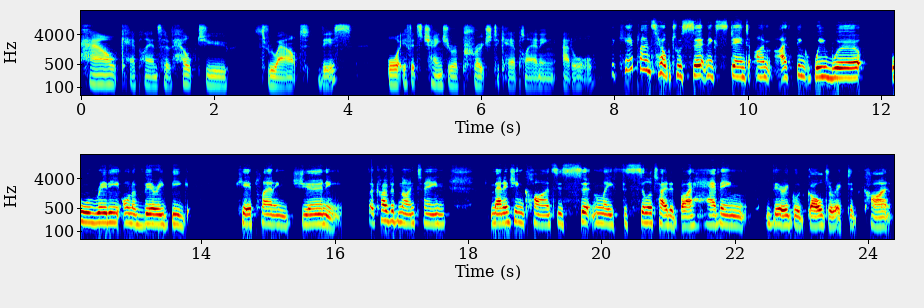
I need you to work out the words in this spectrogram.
how care plans have helped you throughout this, or if it's changed your approach to care planning at all. The care plans help to a certain extent. I'm, I think we were already on a very big care planning journey. So, COVID 19 managing clients is certainly facilitated by having very good goal directed client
